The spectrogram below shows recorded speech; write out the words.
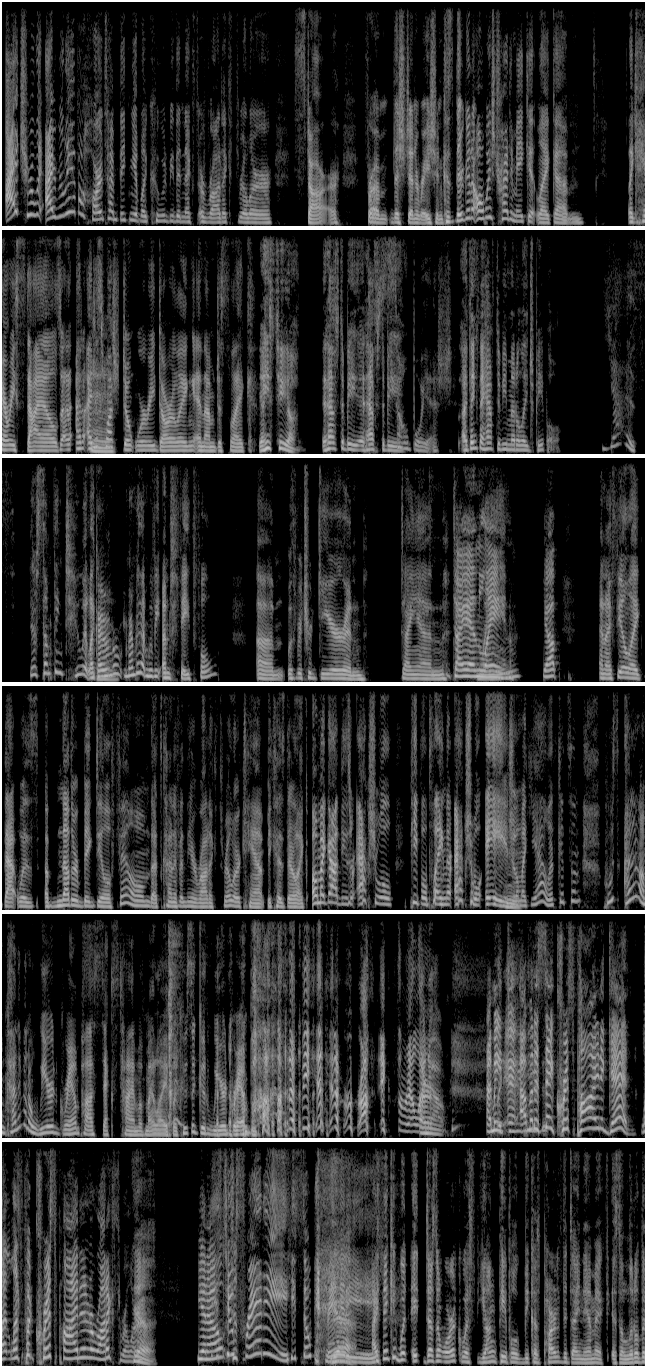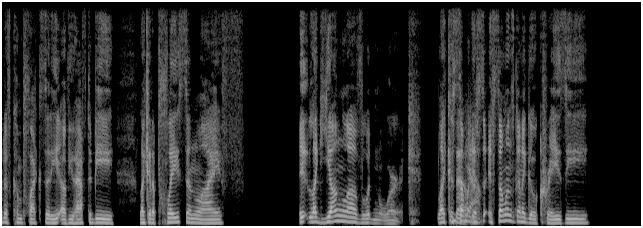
I truly, I really have a hard time thinking of like who would be the next erotic thriller star from this generation because they're gonna always try to make it like um like Harry Styles. I, I, I just Mhm. watched Don't Worry, Darling, and I'm just like Yeah, he's too young. It has to be it has to be so boyish. I think they have to be middle-aged people. Yes, there's something to it. Like I Mhm. remember, remember that movie Unfaithful, um, with Richard Gere and Diane Diane Lane. Lane. Yep. And I feel like that was another big deal film that's kind of in the erotic thriller camp because they're like, oh my God, these are actual people playing their actual age. Mm. And I'm like, yeah, let's get some. Who's, I don't know, I'm kind of in a weird grandpa sex time of my life. Like, who's a good weird grandpa to be in an erotic thriller? I know. I mean, Like, do we I'm going to say Chris Pine again. Let, let's put Chris Pine in an erotic thriller. Yeah. You know, He's too just pretty. He's so pretty. Yeah. I think it would it doesn't work with young people because part of the dynamic is a little bit of complexity of you have to be like at a place in life. It like young love wouldn't work. Like if, No. some, Yeah. if, if someone's going to go crazy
